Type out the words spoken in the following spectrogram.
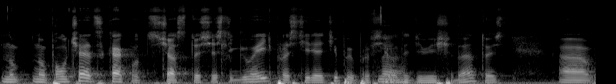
Ну, ну, получается, как вот сейчас, то есть, если говорить про стереотипы и про все Да. вот эти вещи, да, то есть а,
